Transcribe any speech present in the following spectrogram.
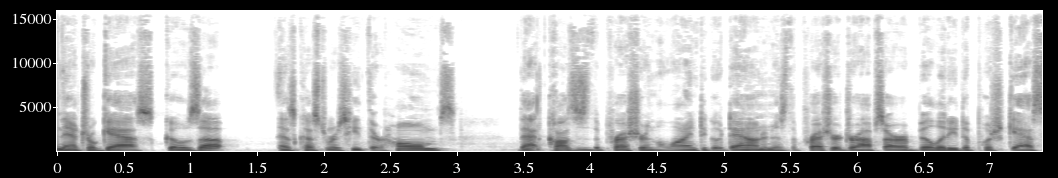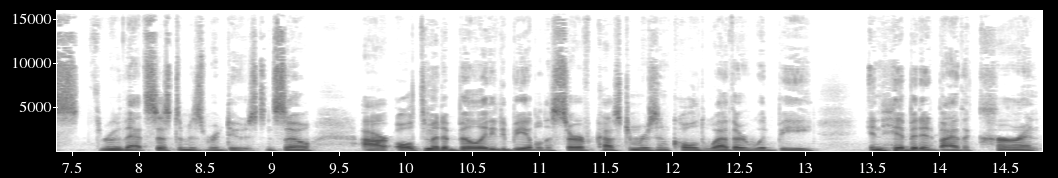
natural gas goes up as customers heat their homes. That causes the pressure in the line to go down. And as the pressure drops, our ability to push gas through that system is reduced. And so our ultimate ability to be able to serve customers in cold weather would be inhibited by the current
